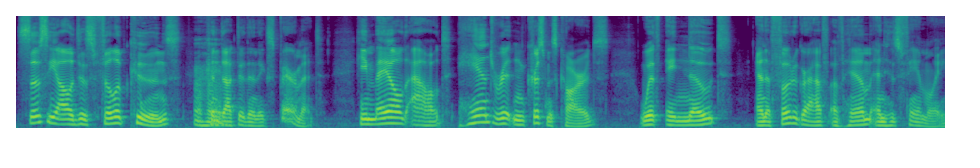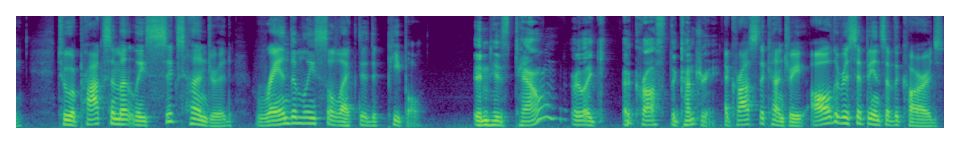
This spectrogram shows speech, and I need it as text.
sociologist philip Kunz conducted an experiment. He mailed out handwritten Christmas cards with a note and a photograph of him and his family to approximately 600 randomly selected people. In his town? Or like across the country? across the country. All the recipients of the cards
